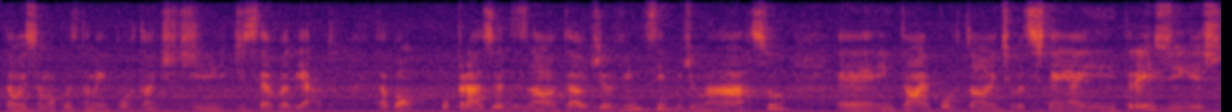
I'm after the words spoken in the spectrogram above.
Então, isso é uma coisa também importante de, de ser avaliado, tá bom? O prazo de adesão é até o dia 25 de março, é, então é importante, vocês têm aí três dias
